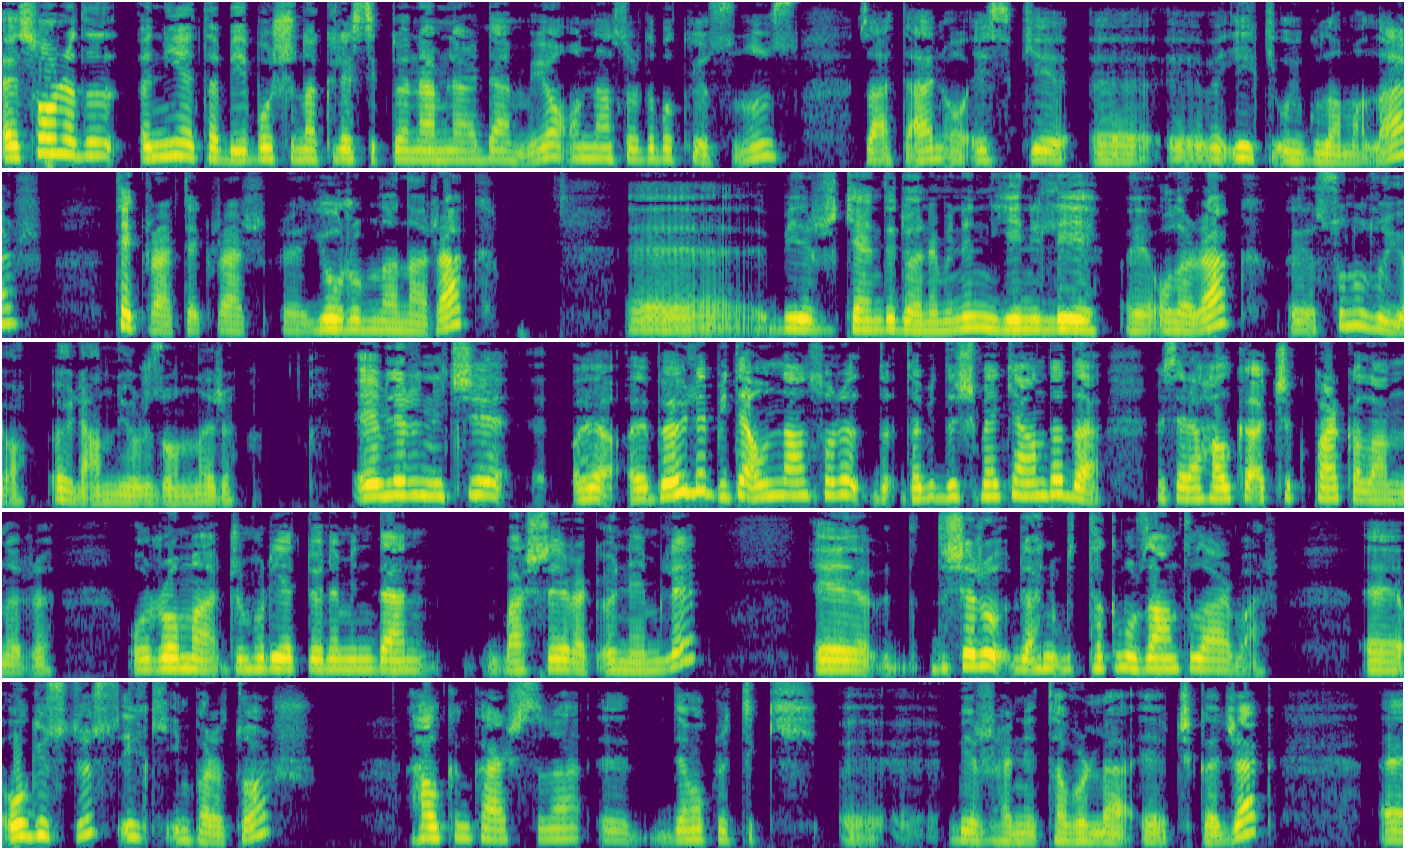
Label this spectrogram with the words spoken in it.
E sonra da e, niye tabii boşuna klasik dönemler denmiyor. Ondan sonra da bakıyorsunuz zaten o eski e, ve ilk uygulamalar tekrar tekrar yorumlanarak bir kendi döneminin yeniliği e, olarak e, sunuluyor. Öyle anlıyoruz onları. Evlerin içi böyle bir de ondan sonra tabii dış mekanda da mesela halka açık park alanları, o Roma Cumhuriyet döneminden başlayarak önemli. E, dışarı hani bir takım uzantılar var. E, Augustus ilk imparator halkın karşısına e, demokratik e, bir hani tavırla e, çıkacak. E,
